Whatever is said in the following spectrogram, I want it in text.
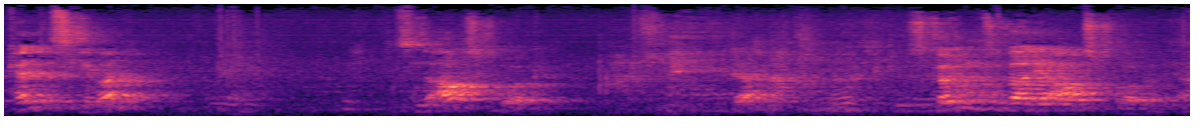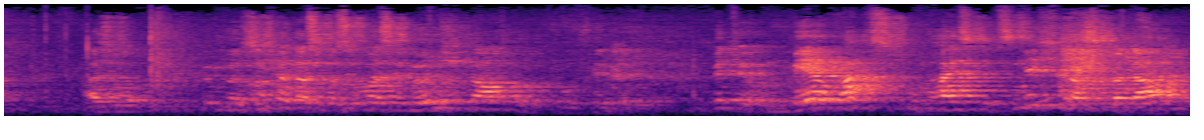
Kennt das jemand? Das ist in Augsburg. Ja? Das können sogar die Augsburger. Ja? Also ich bin mir sicher, dass man sowas in München auch irgendwo findet. Bitte, und mehr Wachstum heißt jetzt nicht, dass man da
